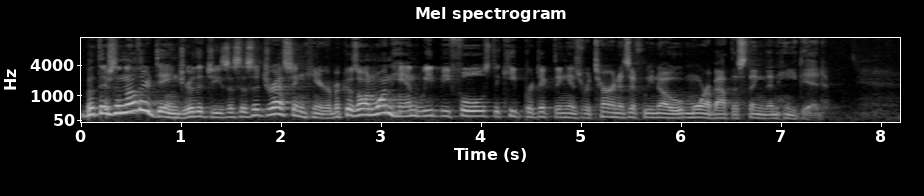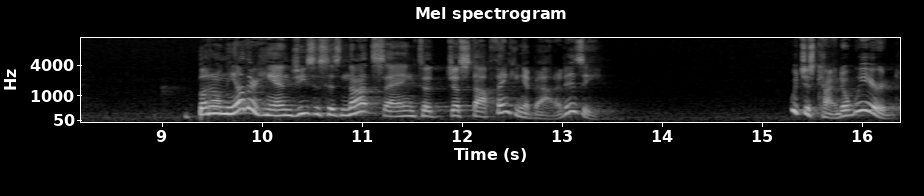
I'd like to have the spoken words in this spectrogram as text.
But there's another danger that Jesus is addressing here, because on one hand, we'd be fools to keep predicting his return as if we know more about this thing than he did. But on the other hand, Jesus is not saying to just stop thinking about it, is he? Which is kind of weird.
